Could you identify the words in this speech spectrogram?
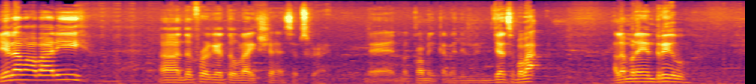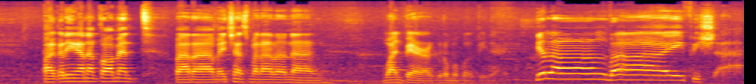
yun lang mga buddy. Uh, don't forget to like, share, and subscribe. Then mag-comment ka na din dyan sa baba. Alam mo na yung drill. Pagalingan ng comment para may chance manalo ng one pair of groomable feeder. Yun lang. Bye. Fish out.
